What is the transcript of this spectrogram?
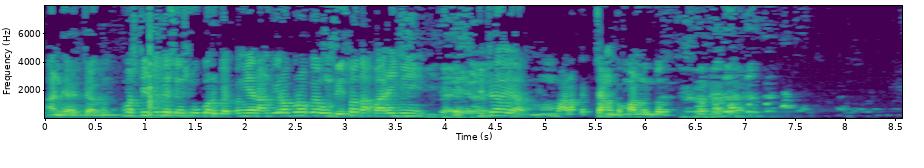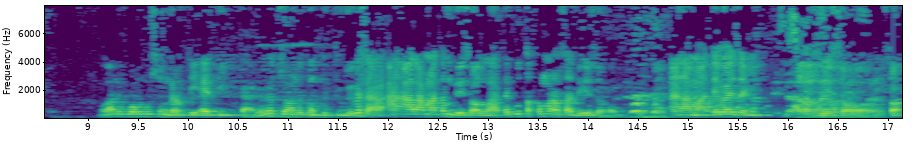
an hadakum. Mesti itu sing syukur bae pangeran pira-pira kowe wong desa tak paringi hidayah. Malah kecangkeman untuk Wong wong sing ngerti etika, itu jangan wong gedhe wis alamat desa lah, tapi tekem ora usah desa. Alamate wae sing desa, sok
